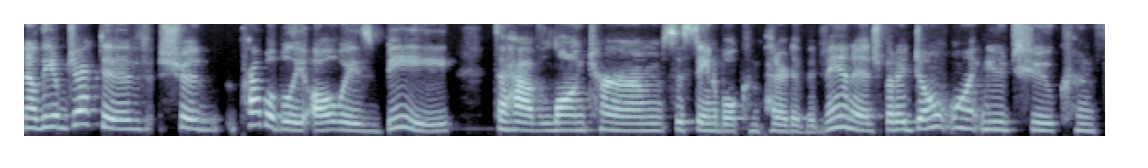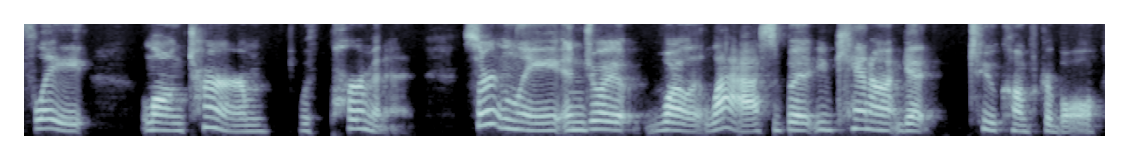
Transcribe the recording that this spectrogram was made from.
Now, the objective should probably always be to have long term sustainable competitive advantage, but I don't want you to conflate long term with permanent certainly enjoy it while it lasts, but you cannot get too comfortable.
